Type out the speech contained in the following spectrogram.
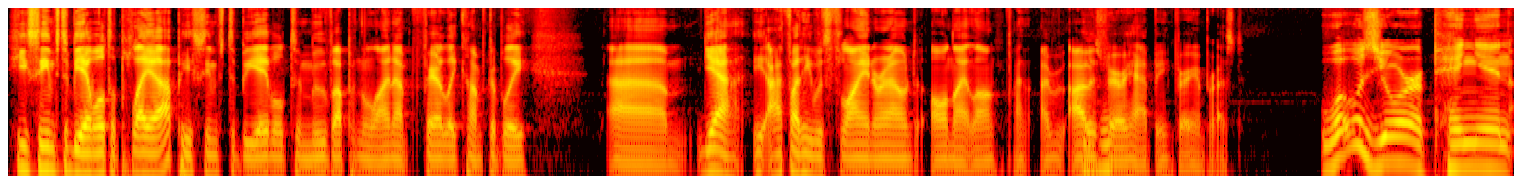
he seems to be able to play up. He seems to be able to move up in the lineup fairly comfortably. Um, yeah, I thought he was flying around all night long. I, I, I was mm-hmm. very happy, very impressed. What was your opinion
